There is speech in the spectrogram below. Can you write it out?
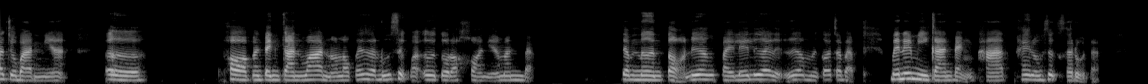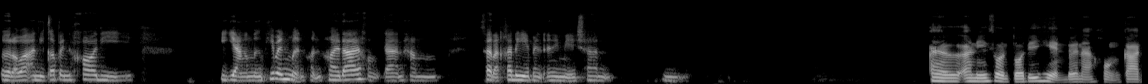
ปัจจุบันเนี้ย เออ พอมันเป็นการวาดเนาะเราก็จะรู้สึกว่าเออตัวละครเนี้ยมันแบบดำเนินต่อเนื่องไปเรื่อยๆ หรือเรื่องมันก็จะแบบไม่ได้มีการแบ่ง part ให้รู้สึกสะดุดอะเออแล้วว่าอันนี้ก็เป็นข้อดี อีกอย่างหนึ่งที่เป็นเหมือนผลพลอยได้ของการทำสารคดีเป็นแอนิเมชันอืมเอออันนี้ส่วนตัวที่เห็นด้วยนะ ของการ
